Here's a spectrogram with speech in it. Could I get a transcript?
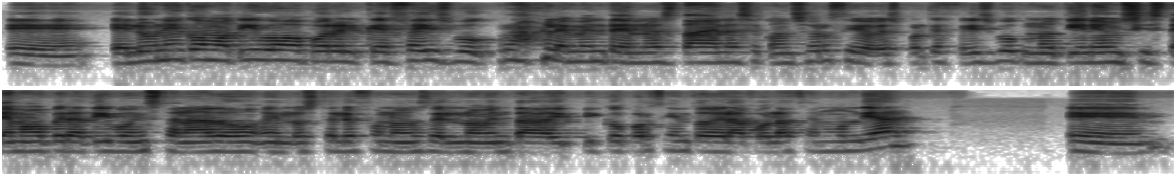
eh, el único motivo por el que Facebook probablemente no está en ese consorcio es porque Facebook no tiene un sistema operativo instalado en los teléfonos del 90 y pico por ciento de la población mundial. Eh,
